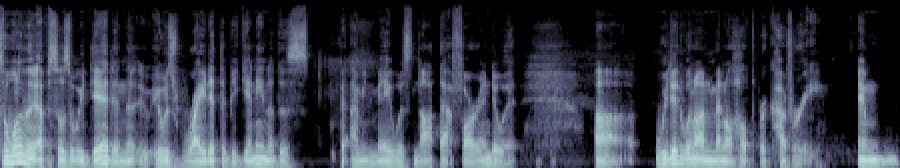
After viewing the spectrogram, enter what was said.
so one of the episodes that we did, and it was right at the beginning of this. I mean, May was not that far into it. Uh, we did one on mental health recovery, and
